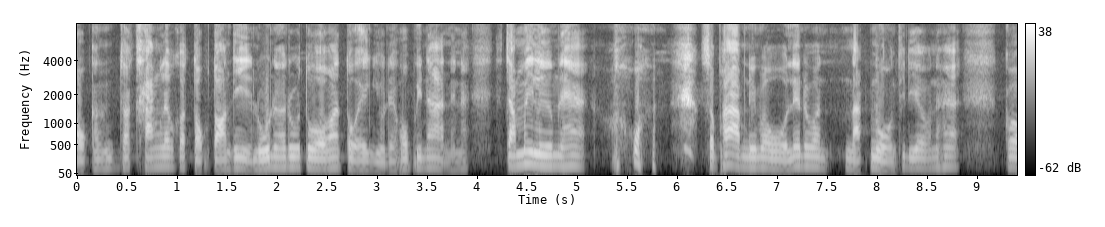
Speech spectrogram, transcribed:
ตกกันสักครั้งแล้วก็ตกตอนที่รู้เนื้อรู้ตัวว่าตัวเองอยู่ในภพวินาศเนี่ยนะจำไม่ลืมเลยฮะสภาพนี้มาโอ้เรียกได้ว่าหนักหน่วงทีเดียวนะฮะก็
